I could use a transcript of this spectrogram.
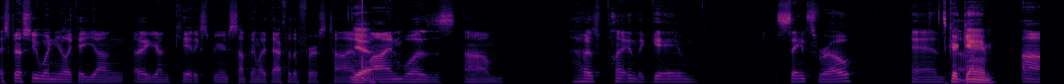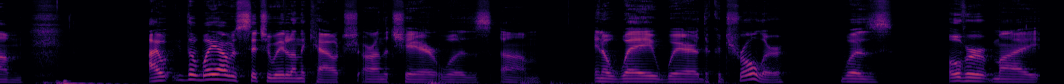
especially when you're like a young a young kid experience something like that for the first time. Yeah. Mine was um I was playing the game Saints Row and It's a good uh, game. Um I the way I was situated on the couch or on the chair was um in a way where the controller was over my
